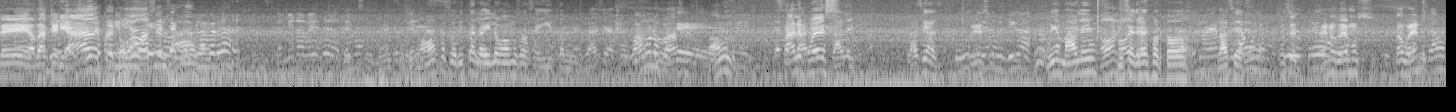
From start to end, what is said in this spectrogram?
De vaqueriada, pues no, hacen. la verdad. No, pues ahorita ahí lo vamos a seguir también. Gracias. Pues vámonos porque... Vámonos. Sale pues. Sale. Gracias. Muy amable. No, no, Muchas ya. gracias por todo. Gracias. Entonces, ahí nos vemos. Está bueno. Estamos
